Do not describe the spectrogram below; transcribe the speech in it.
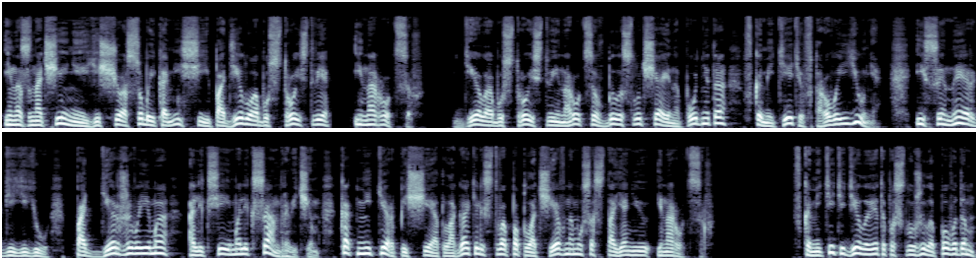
и назначения еще особой комиссии по делу об устройстве инородцев. Дело об устройстве инородцев было случайно поднято в комитете 2 июня и с энергией поддерживаемо Алексеем Александровичем, как нетерпящее отлагательство по плачевному состоянию инородцев. В комитете дело это послужило поводом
